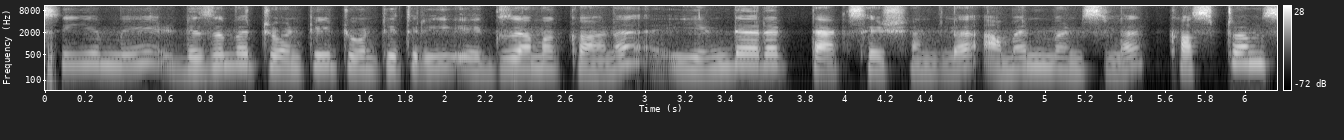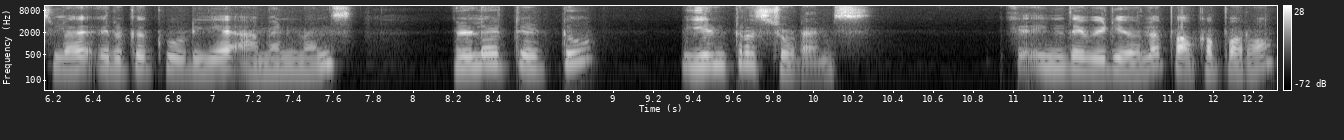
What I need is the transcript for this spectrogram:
CMA December twenty twenty three எக்ஸாமுக்கான இன்டைரக்ட் டாக்ஸேஷனில் அமெண்ட்மெண்ட்ஸில் கஸ்டம்ஸில் இருக்கக்கூடிய amendments related to inter students இந்த வீடியோவில் பார்க்க போகிறோம்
